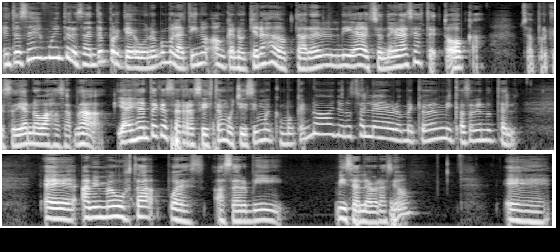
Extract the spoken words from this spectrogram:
Entonces es muy interesante porque uno como latino, aunque no quieras adoptar el Día de Acción de Gracias, te toca. O sea, porque ese día no vas a hacer nada. Y hay gente que se resiste muchísimo y como que no, yo no celebro, me quedo en mi casa viendo tele. Eh, a mí me gusta pues hacer mi, mi celebración eh,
